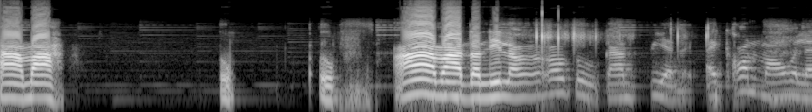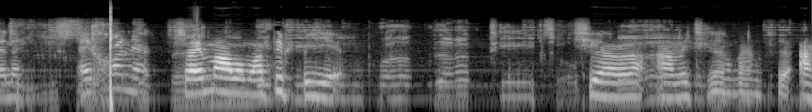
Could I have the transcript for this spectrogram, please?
อ่ามา อึบอ่ามาตอนนี้เราก็เข้าสู่การเปลี่ยนไอคอนเมาส์กันแล้วนะไอคอนเนี่ยใช้มาประมาณสิบปีเชื่อแล้วอ่าไม่เชื่อไม่ต้องเชื่ออะ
